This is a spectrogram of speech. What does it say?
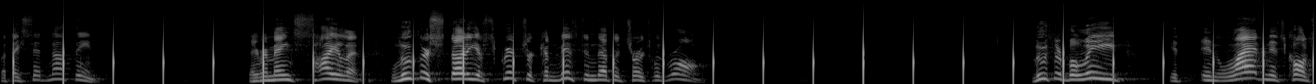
but they said nothing. They remained silent. Luther's study of Scripture convinced him that the church was wrong. Luther believed it's in Latin it's called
